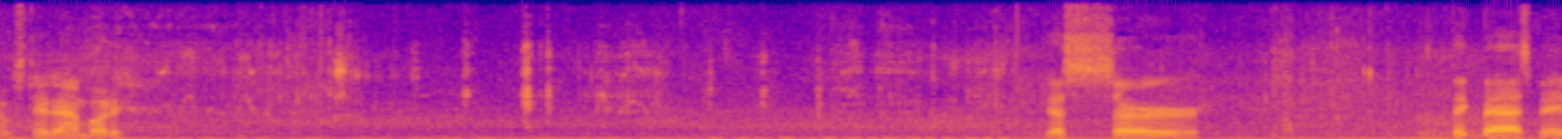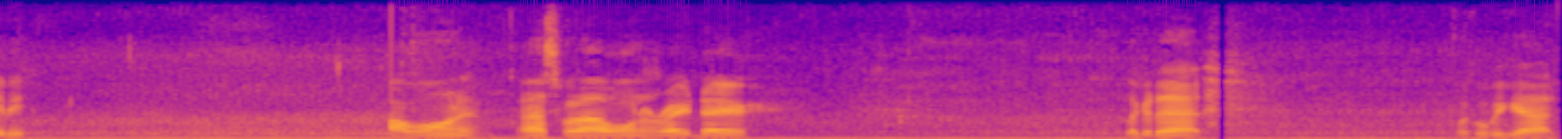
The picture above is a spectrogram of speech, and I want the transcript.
Nope, stay down, buddy. Yes, sir. Big bass, baby. I want it. That's what I wanted right there. Look at that. Look what we got.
